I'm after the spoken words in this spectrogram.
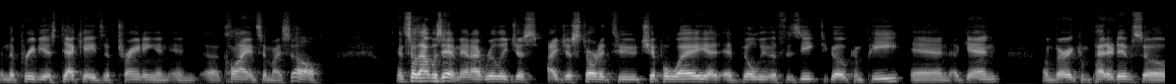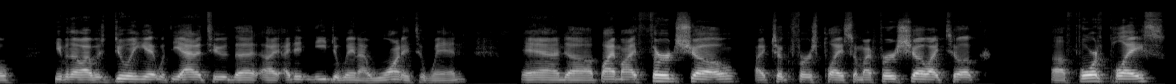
in the previous decades of training and, and uh, clients and myself. And so that was it, man. I really just, I just started to chip away at, at building the physique to go compete. And again, I'm very competitive. So even though I was doing it with the attitude that I, I didn't need to win, I wanted to win. And uh, by my third show, I took first place. So my first show, I took uh, fourth place.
